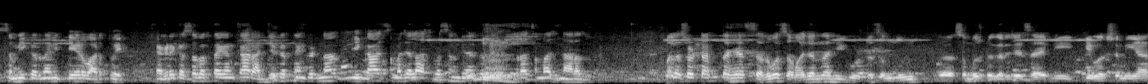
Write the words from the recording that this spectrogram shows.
समीकरणाने तेढ वाढतोय त्याकडे कसं बघताय? कारण का राज्यकर्त्यांकडनं एका समाजाला आश्वासन दिलं तर दुसरा समाज नाराज होतो. मला असं वाटतं आता ह्या सर्व समाजांना ही गोष्ट समजून अं, समजणं गरजेचं आहे. मी इतकी वर्ष मी या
